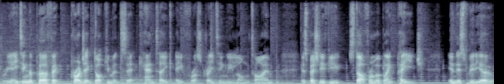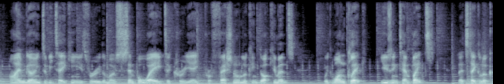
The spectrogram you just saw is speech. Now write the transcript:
Creating the perfect project document set can take a frustratingly long time, especially if you start from a blank page. In this video, I'm going to be taking you through the most simple way to create professional looking documents with one click using templates. Let's take a look.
